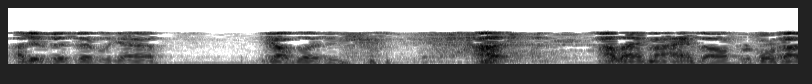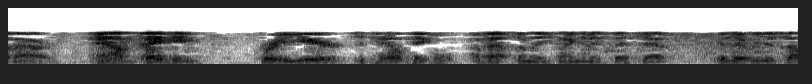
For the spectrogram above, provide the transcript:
I did a fifth step with a guy. God bless him. I I laughed my ass off for four or five hours, and I begged him for a year to tell people about some of these things in his fifth step because it was just so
